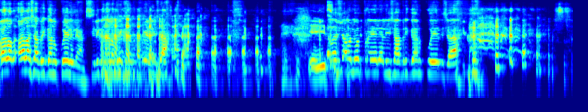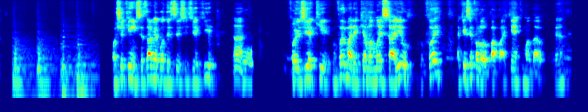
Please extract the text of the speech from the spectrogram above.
Olha ela, olha ela já brigando com ele, Leandro. Se liga nela brigando com ele já. Que isso. Ela já olhou para ele ali, já brigando com ele já. Ô, Chiquinho, você sabe o que aconteceu esse dia aqui? Ah, Foi o dia que, não foi, Maria, que a mamãe saiu, não foi? Aqui você falou, papai, quem é que mandava? né?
